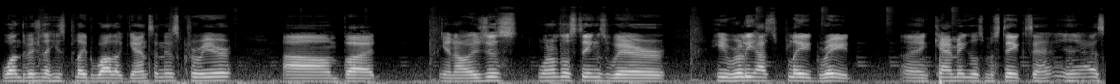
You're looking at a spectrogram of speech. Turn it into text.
one division that he's played well against in his career. Um, but you know, it's just one of those things where he really has to play great and can't make those mistakes, and has,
